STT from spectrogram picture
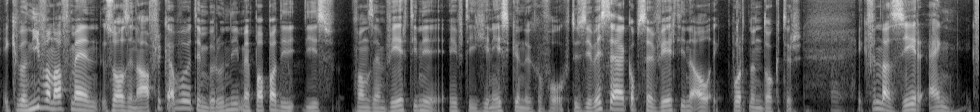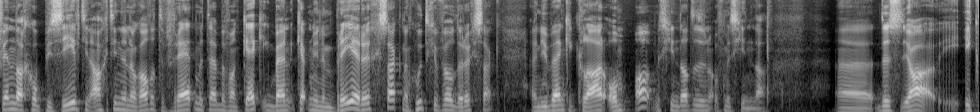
Ik wil niet vanaf mijn... Zoals in Afrika bijvoorbeeld, in Burundi. Mijn papa die, die is van zijn veertiende heeft hij geneeskunde gevolgd. Dus die wist eigenlijk op zijn veertiende al, ik word een dokter. Ik vind dat zeer eng. Ik vind dat je op je 17, 18e nog altijd de vrijheid moet hebben van kijk, ik, ben, ik heb nu een brede rugzak, een goed gevulde rugzak, en nu ben ik klaar om oh, misschien dat te doen of misschien dat. Uh, dus ja, ik,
